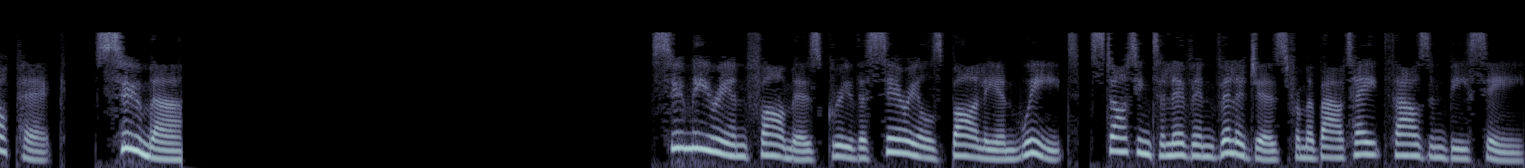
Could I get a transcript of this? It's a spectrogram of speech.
Topic: Sumer Sumerian farmers grew the cereals barley and wheat, starting to live in villages from about 8000 BC.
